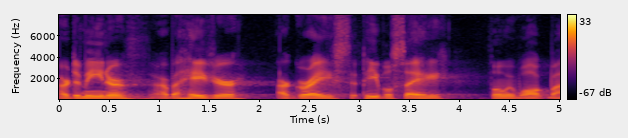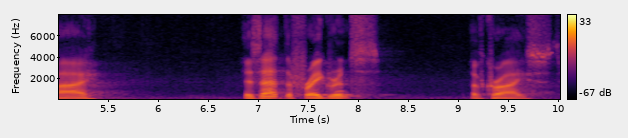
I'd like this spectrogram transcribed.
Our demeanor, our behavior, our grace that people say when we walk by, is that the fragrance of Christ?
